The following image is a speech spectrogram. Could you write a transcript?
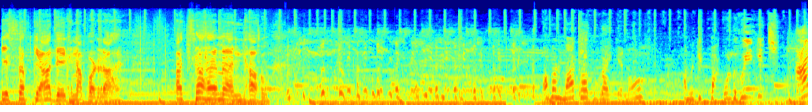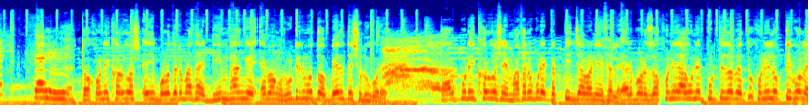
ये सब क्या देखना पड़ रहा है अच्छा है मैं अंधा हूँ আমার মাথা ঘুরায় কেন? আমি কি পাগল হয়ে গেছি? তখনই খরগোশ এই বলদের মাথায় ডিম ভাঙে এবং রুটির মতো বেলতে শুরু করে। তারপরে খরগোশে মাথার উপরে একটা পিৎজা বানিয়ে ফেলে। এরপর যখনই আগুনে পুড়তে যাবে তখনই লোকটি বলে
